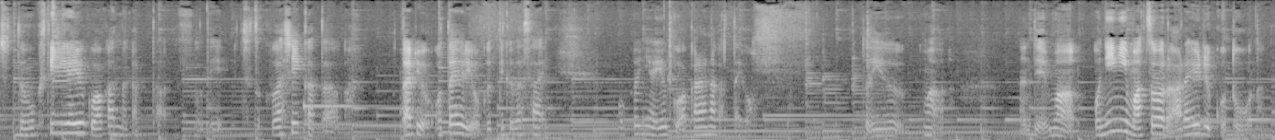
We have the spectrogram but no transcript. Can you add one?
ちょっと目的がよく分かんなかったのでちょっと詳しい方お便りお便り送ってください。僕にはよく分からなかったよ。というまあなんでまあ鬼にまつわるあらゆることをなんか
